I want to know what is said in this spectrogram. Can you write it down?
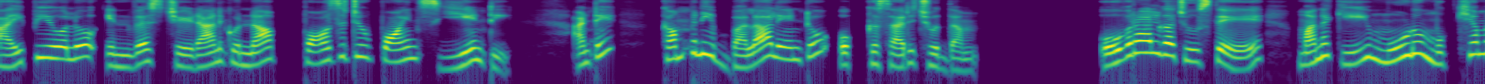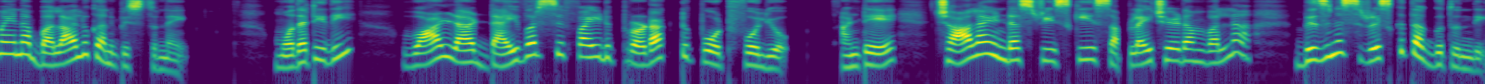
ఐపీఓలో ఇన్వెస్ట్ చేయడానికున్న పాజిటివ్ పాయింట్స్ ఏంటి? అంటే కంపెనీ బలాలేంటో ఒక్కసారి చూద్దాం. ఓవరాల్గా చూస్తే మనకి మూడు ముఖ్యమైన బలాలు కనిపిస్తున్నాయి. మొదటిది వాళ్ళ డైవర్సిఫైడ్ ప్రొడక్ట్ పోర్ట్ఫోలియో అంటే చాలా ఇండస్ట్రీస్కి సప్లై చేయడం వల్ల బిజినెస్ రిస్క్ తగ్గుతుంది.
